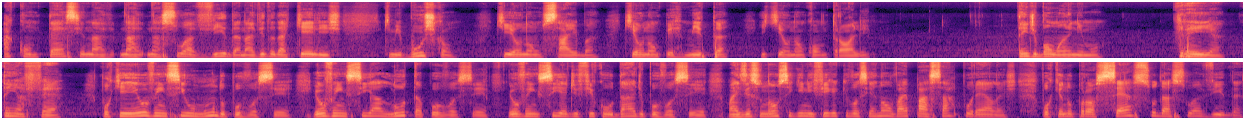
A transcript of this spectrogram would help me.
acontece na, na, na sua vida, na vida daqueles que me buscam, que eu não saiba, que eu não permita e que eu não controle. Tem de bom ânimo, creia, tenha fé porque eu venci o mundo por você, eu venci a luta por você, eu venci a dificuldade por você, mas isso não significa que você não vai passar por elas, porque no processo da sua vida,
